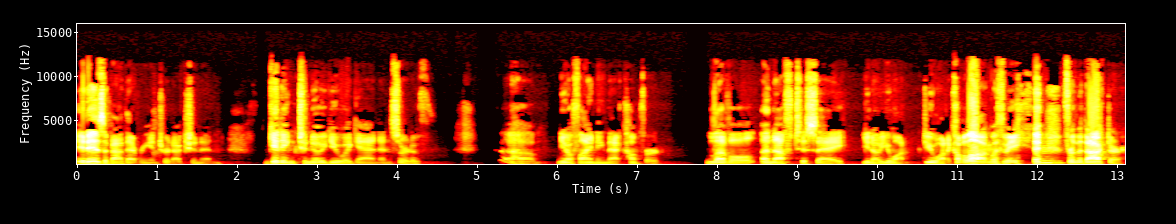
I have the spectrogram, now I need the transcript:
it is about that reintroduction and getting to know you again and sort of um, you know finding that comfort level enough to say you know you want do you want to come along with me Mm. for the doctor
